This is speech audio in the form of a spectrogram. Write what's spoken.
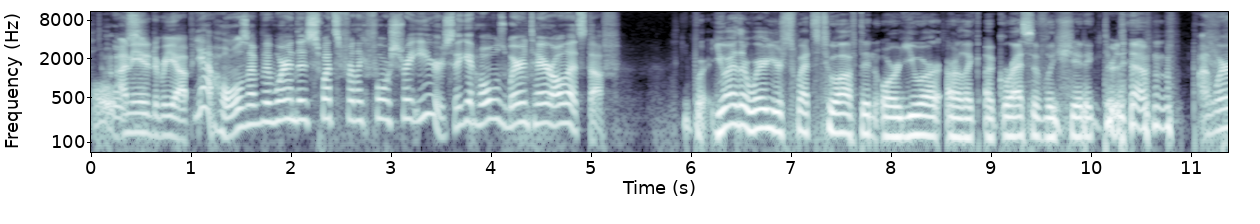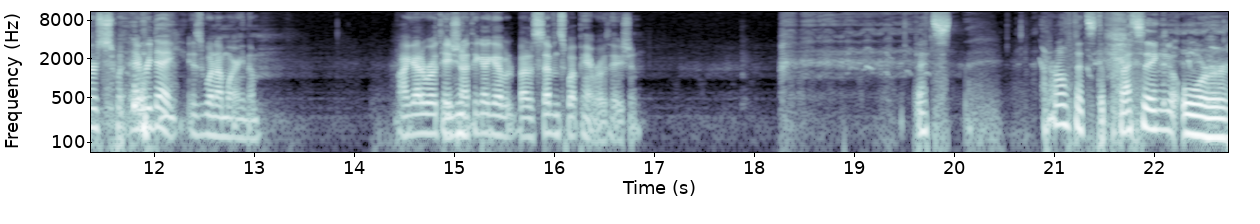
Holes. I needed to re up. Yeah, holes. I've been wearing those sweats for like four straight years. They get holes, wear and tear, all that stuff. You either wear your sweats too often or you are, are like aggressively shitting through them. I wear sweat every day is when I'm wearing them. I got a rotation. I think I got about a seven sweatpant rotation. That's I don't know if that's depressing or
